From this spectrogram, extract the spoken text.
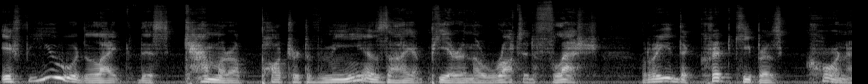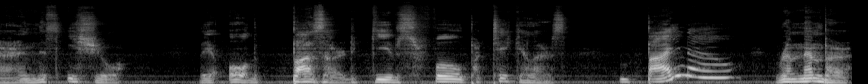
If you would like this camera portrait of me as I appear in the rotted flesh, read the Crypt Keeper's corner in this issue. The old buzzard gives full particulars. Bye now. Remember,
